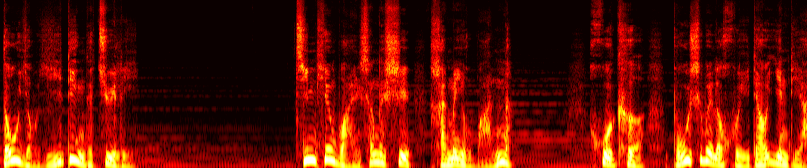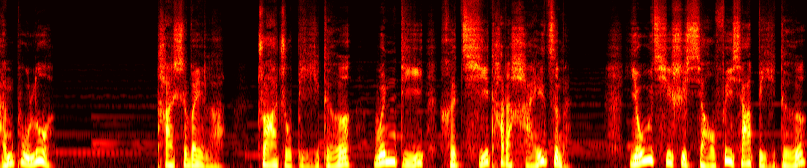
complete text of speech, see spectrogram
都有一定的距离。今天晚上的事还没有完呢。霍克不是为了毁掉印第安部落，他是为了抓住彼得、温迪和其他的孩子们，尤其是小飞侠彼得。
